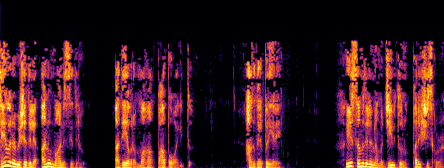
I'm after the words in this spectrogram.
ದೇವರ ವಿಷಯದಲ್ಲಿ ಅನುಮಾನಿಸಿದರು. ಅದೇ ಅವರ ಮಹಾ ಪಾಪವಾಗಿತ್ತು. ಹಾಗಾದರೆ ಪ್ರಿಯರೇ, ಈ ಸಮಯದಲ್ಲಿ ನಮ್ಮ ಜೀವಿತವನ್ನು ಪರೀಕ್ಷಿಸಿಕೊಳ್ಳೋಣ.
